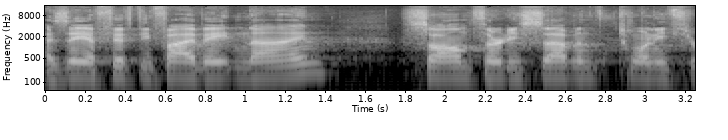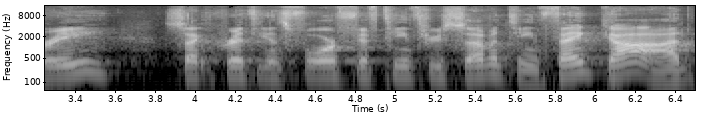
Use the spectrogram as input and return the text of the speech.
Isaiah 55, 8, and 9, Psalm 37, 23, 2 Corinthians 4, 15 through 17. Thank God.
